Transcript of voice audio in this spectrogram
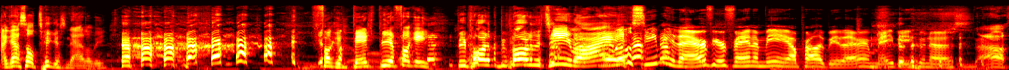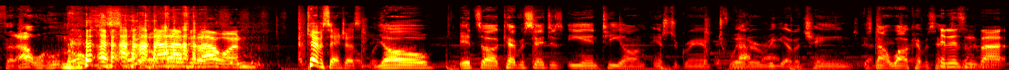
I gotta sell tickets, Natalie. fucking bitch, be a fucking be part of the be part of the team, all You'll see me there. If you're a fan of me, I'll probably be there. Maybe. Who knows? Not Nah, for that one, who knows? Not after that one. Kevin Sanchez. Yo, it's uh Kevin Sanchez ENT on Instagram, Twitter. We gotta change. It's not Wild Kevin Sanchez. isn't anymore. that.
